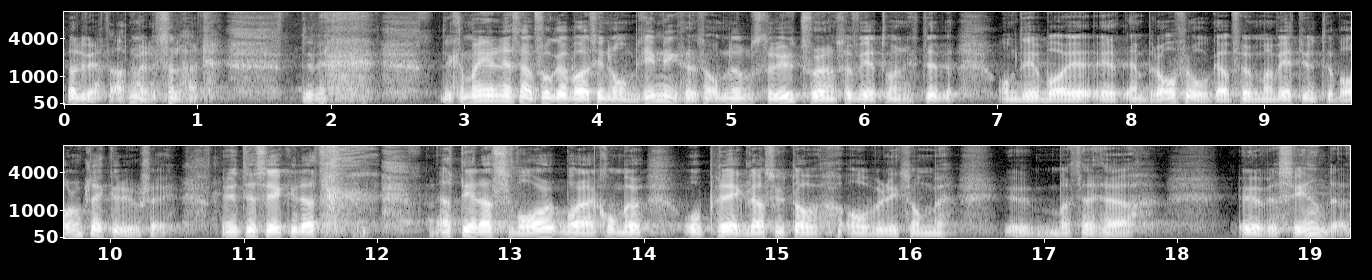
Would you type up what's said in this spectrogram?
Ja, du vet, allt möjligt sånt här. Det kan man ju nästan fråga bara sin omgivning. Om de står ut för en så vet man inte om det var en bra fråga för man vet ju inte vad de kläcker ur sig. Det är inte säkert att, att deras svar bara kommer att präglas av, av liksom, eh, vad ska jag säga, överseende.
